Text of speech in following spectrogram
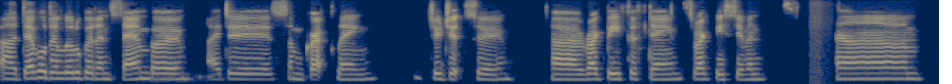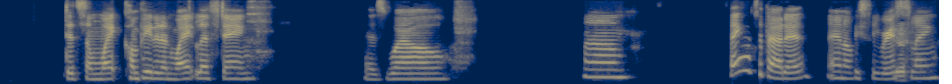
uh, dabbled a little bit in sambo. I did some grappling, jujitsu, uh, rugby 15s, rugby sevens. Um, did some weight, competed in weightlifting as well. Um, I think that's about it. And obviously wrestling.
